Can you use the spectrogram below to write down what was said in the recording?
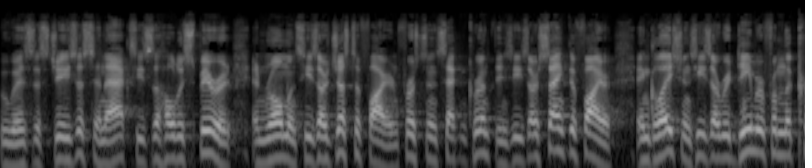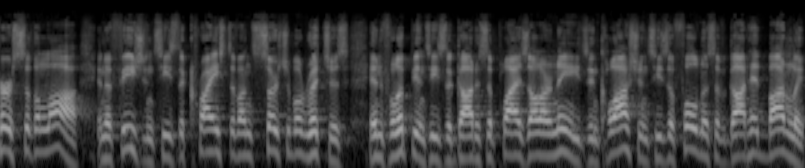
Who is this Jesus? In Acts, he's the Holy Spirit. In Romans, he's our justifier. In 1st and 2nd Corinthians, he's our sanctifier. In Galatians, he's our redeemer from the curse of the law. In Ephesians, he's the Christ of unsearchable riches. In Philippians, he's the God who supplies all our needs. In Colossians, he's the fullness of Godhead bodily.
